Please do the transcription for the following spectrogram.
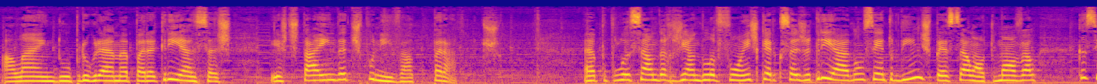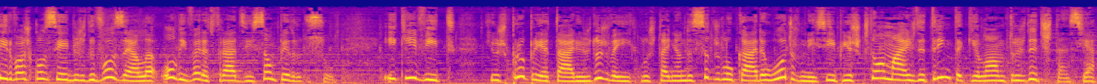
Além do programa para crianças, este está ainda disponível para adultos. A população da região de Lafões quer que seja criado um centro de inspeção automóvel que sirva aos conselhos de Vozela, Oliveira de Frades e São Pedro do Sul e que evite que os proprietários dos veículos tenham de se deslocar a outros municípios que estão a mais de 30 km de distância.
